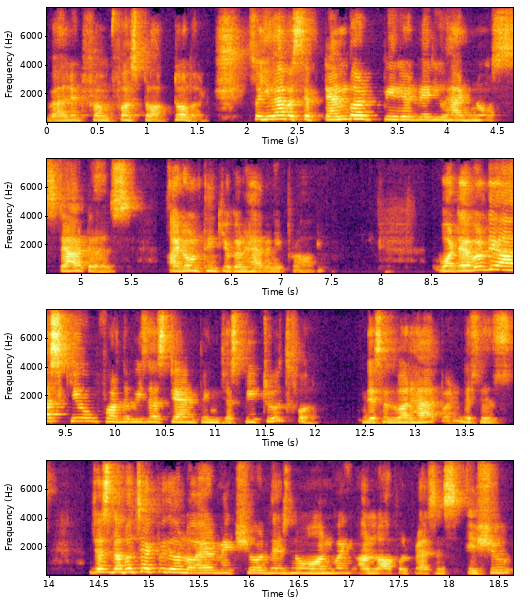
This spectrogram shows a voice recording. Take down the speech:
valid from 1st October. So you have a September period where you had no status. I don't think you're going to have any problem. Whatever they ask you for the visa stamping, just be truthful. This is what happened. This is just double check with your lawyer, make sure there's no ongoing unlawful presence issue.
